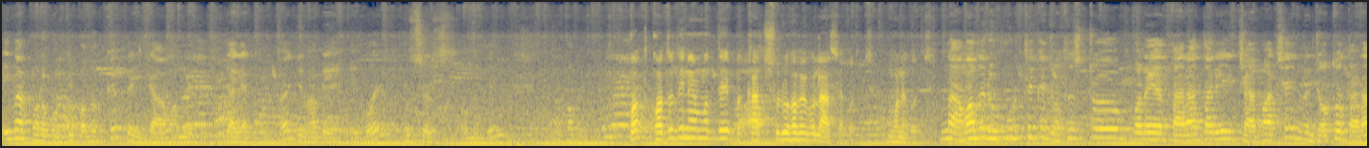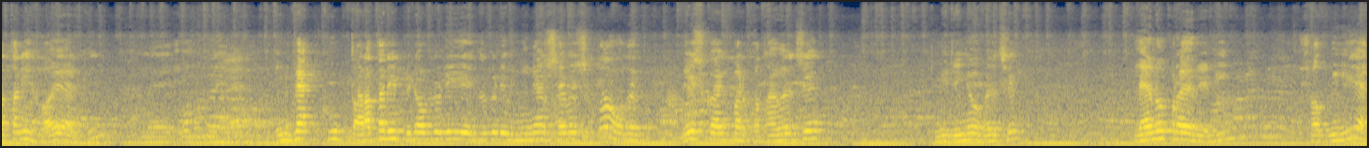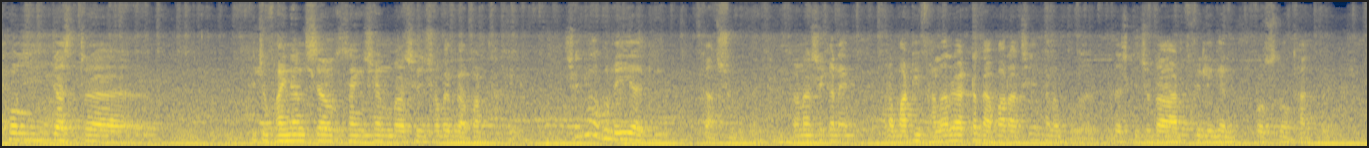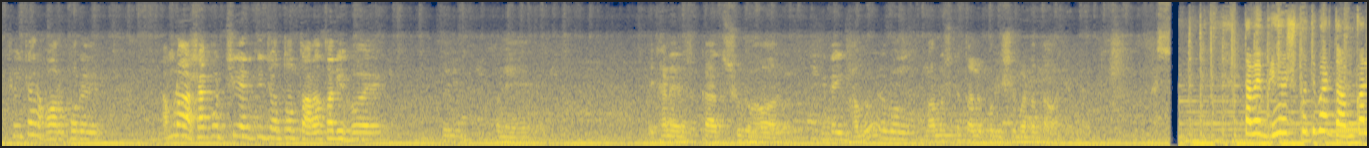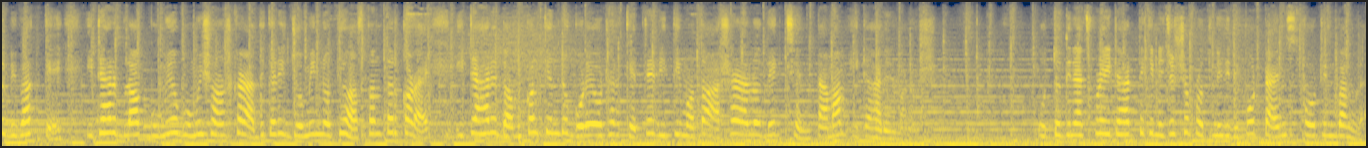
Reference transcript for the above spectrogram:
এইবার পরবর্তী পদক্ষেপ এইটা আমাদের জায়গা করতে হয় যেভাবে এগোয় প্রসেস অনুযায়ী কতদিনের মধ্যে কাজ শুরু হবে বলে আশা করছে মনে করছে না আমাদের উপর থেকে যথেষ্ট মানে তাড়াতাড়ি চাপ আছে মানে যত তাড়াতাড়ি হয় আর কি ইনফ্যাক্ট খুব তাড়াতাড়ি পিডব্লিউডি এক্সিকিউটিভ ইঞ্জিনিয়ার সাহেবের সাথেও আমাদের বেশ কয়েকবার কথা হয়েছে মিটিংও হয়েছে প্ল্যানও প্রায় রেডি সব মিলিয়ে এখন জাস্ট কিছু ফাইন্যান্সিয়াল স্যাংশন বা সেই সবের ব্যাপার থাকে, সেগুলো হলেই আর কি কাজ শুরু হয় কেননা সেখানে মাটি ফেলারও একটা ব্যাপার আছে, এখানে বেশ কিছুটা আর্থ ফিলিংয়ের প্রশ্ন থাকবে। সেইটা হওয়ার পরে আমরা আশা করছি আর কি যত তাড়াতাড়ি হয় মানে এখানে কাজ শুরু হওয়ার সেটাই ভালো এবং মানুষকে তাহলে পরিষেবাটা দেওয়া যাবে। তবে বৃহস্পতিবার দমকল বিভাগকে ইটাহার ব্লক ভূমি ও ভূমি সংস্কার আধিকারিক জমির নথি হস্তান্তর করায় ইটাহারে দমকল কেন্দ্র গড়ে ওঠার ক্ষেত্রে রীতিমতো আশার আলো দেখছেন তামাম ইটাহারের মানুষ। উত্তর দিনাজপুরে ইটাহার থেকে নিজস্ব প্রতিনিধি রিপোর্ট, টাইমস, ফোরটিন বাংলা।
